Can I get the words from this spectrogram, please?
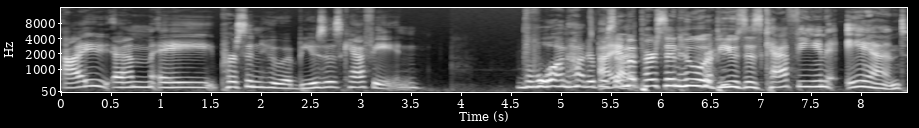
I am a person who abuses caffeine. 100%. I am a person who abuses caffeine and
